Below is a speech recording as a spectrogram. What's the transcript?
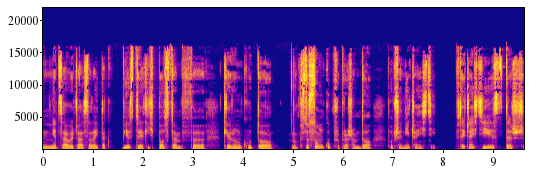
Nie cały czas, ale i tak jest to jakiś postęp w kierunku do, no, w stosunku, przepraszam, do poprzedniej części. W tej części jest też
